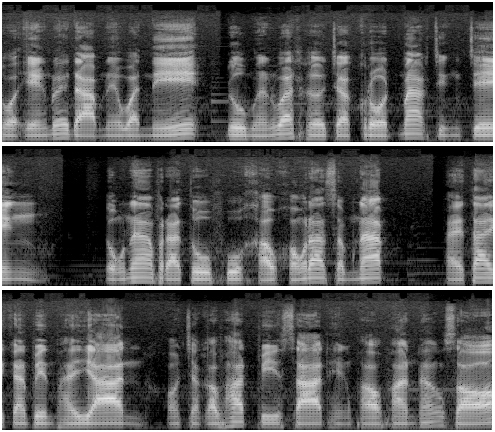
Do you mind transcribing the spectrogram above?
ตัวเองด้วยดาบในวันนี้ ดูเหมือนว่าเธอจะโกรธมากจริง ๆ ตรงหน้าประตูภูเขาของราชสำนัก ภายใต้การเป็นพยานของจักรพรรดิปีศาจแห่งเผ่าพันธุ์ทั้งสอง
